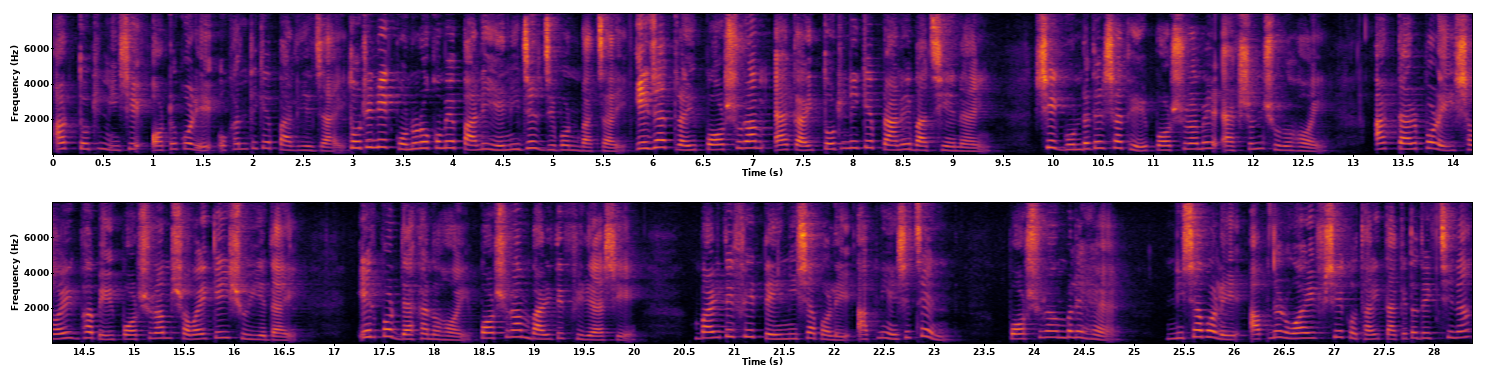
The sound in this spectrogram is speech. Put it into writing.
আর তটিনী সে অটো করে ওখান থেকে পালিয়ে যায়। তটিনী কোনো রকমে পালিয়ে নিজের জীবন বাঁচায়। এ যাত্রায় পরশুরাম একাই তটিনীকে প্রাণে বাঁচিয়ে নেয়। সেই গুন্ডাদের সাথে পরশুরামের অ্যাকশন শুরু হয়। আর তারপরেই স্বাভাবিকভাবেই পরশুরাম সবাইকেই শুইয়ে দেয়। এরপর দেখানো হয়, পরশুরাম বাড়িতে ফিরে আসে। বাড়িতে ফিরতেই নিশা বলে, আপনি এসেছেন? পরশুরাম বলে হ্যাঁ। নিশা বলে, আপনার ওয়াইফ সে কোথায়? তাকে তো দেখছি না।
